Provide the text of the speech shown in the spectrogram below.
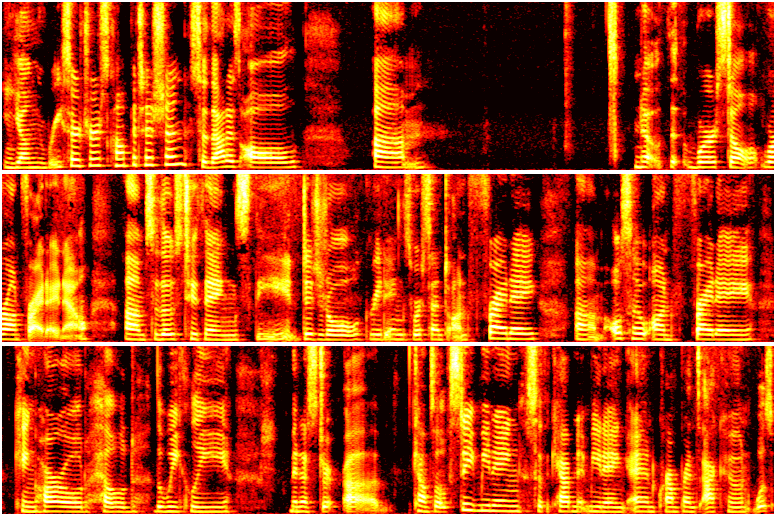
Young Researchers competition. So that is all. Um, no, th- we're still we're on Friday now. Um, so those two things, the digital greetings were sent on Friday. Um, also on Friday, King Harald held the weekly minister uh, Council of State meeting, so the cabinet meeting, and Crown Prince Haakon was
